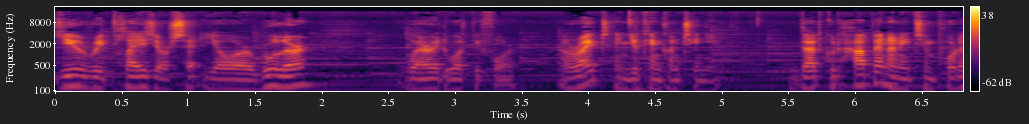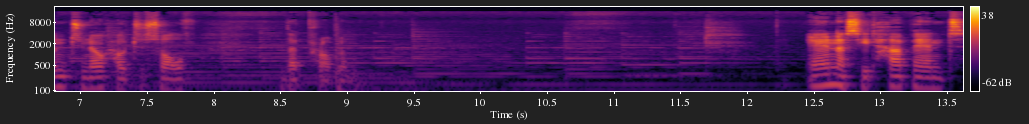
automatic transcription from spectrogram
you replace your, your ruler where it was before. Alright, and you can continue. That could happen, and it's important to know how to solve that problem. And as it happened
